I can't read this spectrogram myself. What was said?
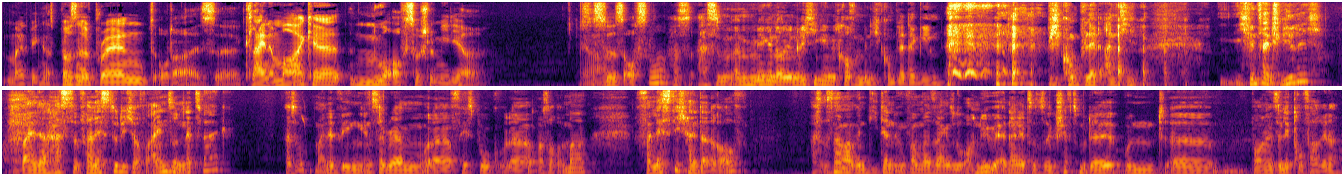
meinetwegen als Personal Brand oder als äh, kleine Marke nur auf Social Media. Ja. Siehst du das auch so? Hast, hast du mir genau den richtigen getroffen, bin ich komplett dagegen. bin ich komplett anti. Ich finde es halt schwierig, weil dann hast du, verlässt du dich auf ein so ein Netzwerk, also meinetwegen Instagram oder Facebook oder was auch immer, verlässt dich halt da drauf. Was ist nochmal, wenn die dann irgendwann mal sagen so, ach nö, wir ändern jetzt unser Geschäftsmodell und äh, bauen jetzt Elektrofahrräder.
